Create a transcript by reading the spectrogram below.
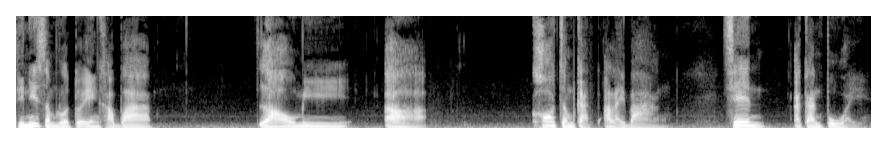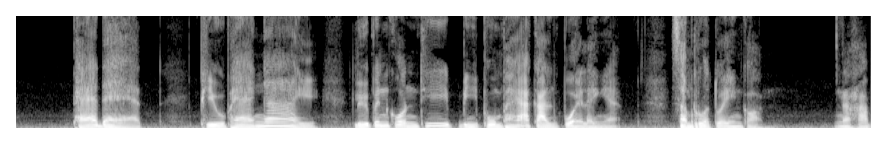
ทีนี้สำรวจตัวเองครับว่าเรามีข้อจำกัดอะไรบ้าง เช่น อาการป่วย แพ้แดด ผิวแพ้ง่าย หรือเป็นคนที่มีภูมิแพ้อาการป่วยอะไรเงี้ยสำรวจตัวเองก่อนนะครับ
